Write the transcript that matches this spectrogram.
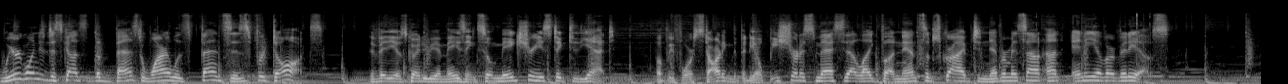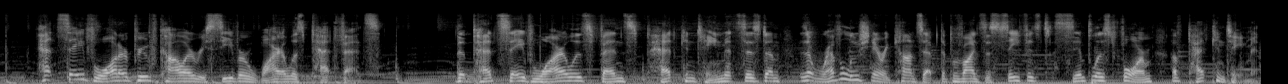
we're going to discuss the best wireless fences for dogs. The video is going to be amazing, so make sure you stick to the end. But before starting the video, be sure to smash that like button and subscribe to never miss out on any of our videos. PetSafe Waterproof Collar Receiver Wireless Pet Fence The PetSafe Wireless Fence Pet Containment System is a revolutionary concept that provides the safest, simplest form of pet containment.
